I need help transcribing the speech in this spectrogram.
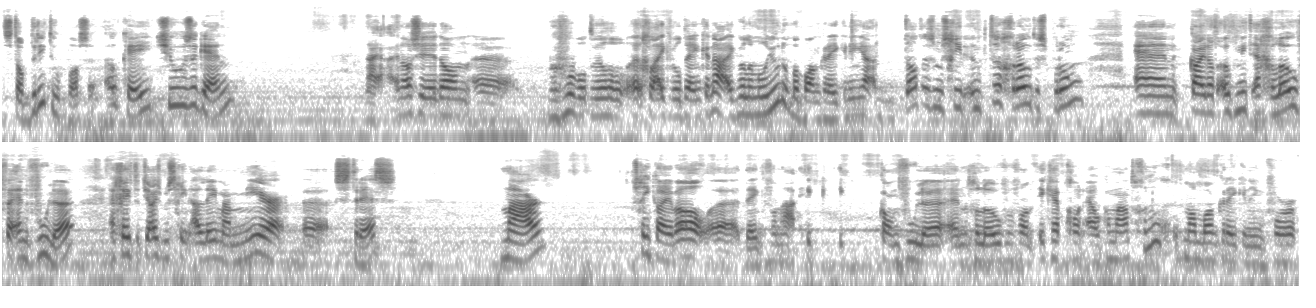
stap 3 toepassen. Oké, choose again. Nou ja, en als je dan uh, bijvoorbeeld wil, uh, gelijk wil denken, nou, ik wil een miljoen op mijn bankrekening. Ja, dat is misschien een te grote sprong. En kan je dat ook niet echt geloven en voelen. En geeft het juist misschien alleen maar meer uh, stress. Maar misschien kan je wel denken van, nou, ik, ik kan voelen en geloven van, ik heb gewoon elke maand genoeg op mijn bankrekening voor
